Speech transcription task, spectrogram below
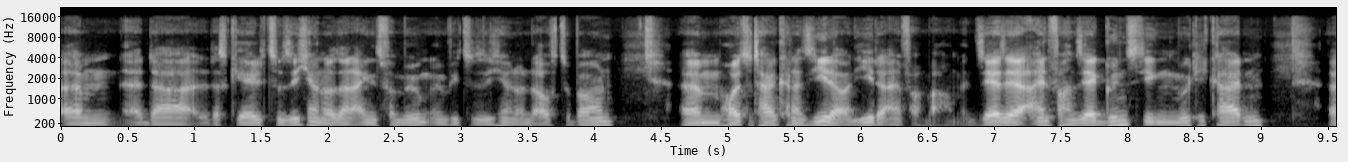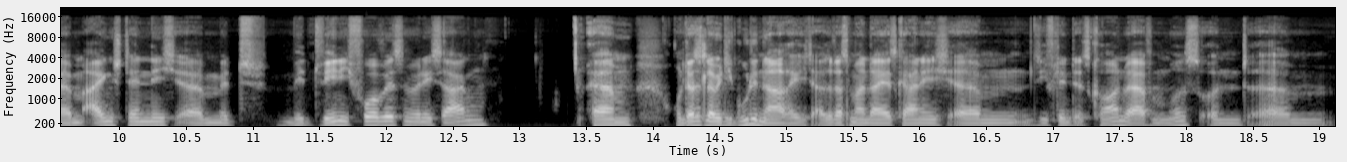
ähm, äh, da das Geld zu sichern oder sein eigenes Vermögen irgendwie zu sichern und aufzubauen. Ähm, heutzutage kann das jeder und jeder einfach machen. Mit sehr, sehr einfachen, sehr günstigen Möglichkeiten, ähm, eigenständig, äh, mit, mit wenig Vorwissen, würde ich sagen. Ähm, und das ist, glaube ich, die gute Nachricht. Also, dass man da jetzt gar nicht ähm, die Flinte ins Korn werfen muss und ähm,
